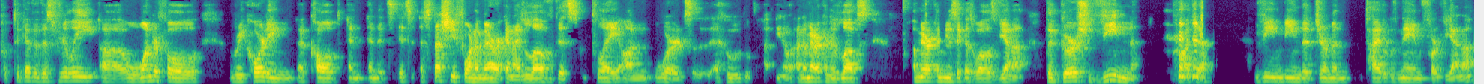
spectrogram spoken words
put together this really uh, wonderful recording uh, called, and, and it's, it's especially for an American, I love this play on words, uh, who, you know, an American who loves American music as well as Vienna, the Gersh Wien project, Wien being the German title name for Vienna.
